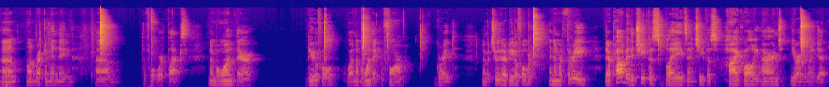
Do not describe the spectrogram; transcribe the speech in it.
um, on recommending um, the Fort Worth Blacks. Number one, they're beautiful. Well, number one, they perform great. Number two, they're beautiful. And number three, they're probably the cheapest blades and cheapest high quality irons you're ever going to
